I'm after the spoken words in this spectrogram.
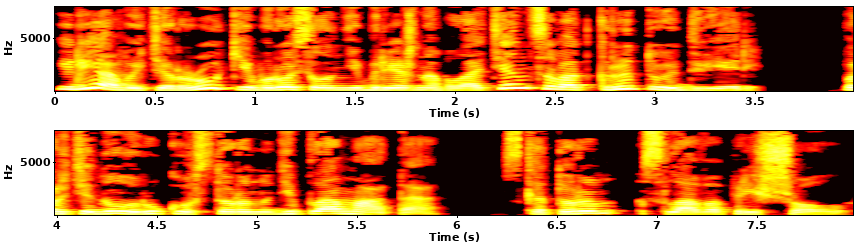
Илья вытер руки, бросил небрежно полотенце в открытую дверь, протянул руку в сторону дипломата, с которым Слава пришел.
